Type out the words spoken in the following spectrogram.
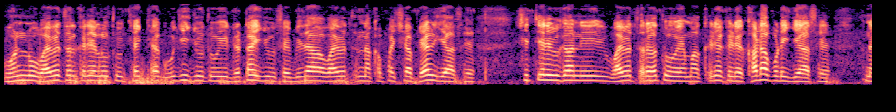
વનનું વાવેતર કરેલું હતું. ક્યાંક ક્યાંક ઉગી ગયું હતું. એ ડટાઈ ગયું છે. બીજા વાવેતરના કપાસિયા ફેલ ગયા છે. સિત્તેર વીઘાની વાવેતર હતું. એમાં કડે કડે ખાડા પડી ગયા છે. અને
